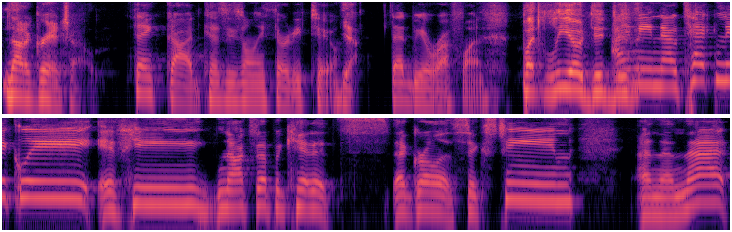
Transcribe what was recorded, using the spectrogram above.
not a grandchild. Thank God, because he's only 32. Yeah. That'd be a rough one. But Leo did do I the- mean, now technically, if he knocks up a kid at a girl at 16, and then that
